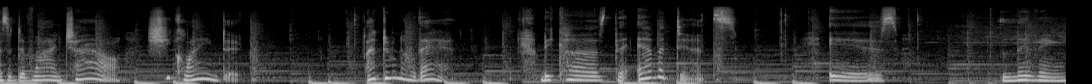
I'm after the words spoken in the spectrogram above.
as a divine child, she claimed it. I do know that because the evidence is living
